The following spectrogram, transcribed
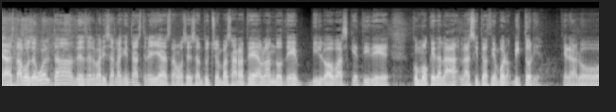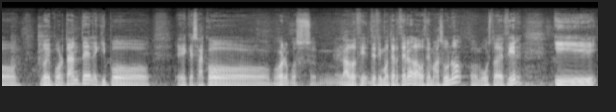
Ya estamos de vuelta desde el Barisar La Quinta Estrella. Estamos en Santucho, en Basarrate, hablando de Bilbao Basket y de cómo queda la, situación. Bueno, victoria, que era lo, importante. El equipo eh, que sacó, bueno, pues la decimotercera, la 12 más 1, como me gusta decir. Y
